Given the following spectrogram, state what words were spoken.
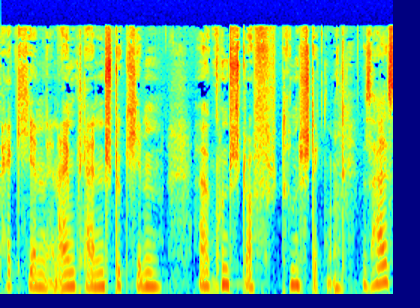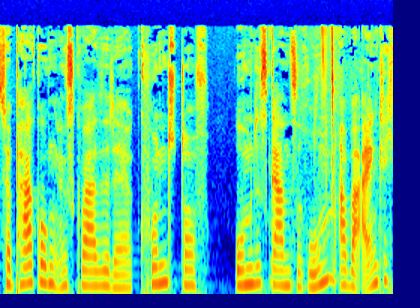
Päckchen in einem kleinen Stückchen äh, Kunststoff drinstecken. Das heißt, Verpackung ist quasi der Kunststoff um das Ganze rum, aber eigentlich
